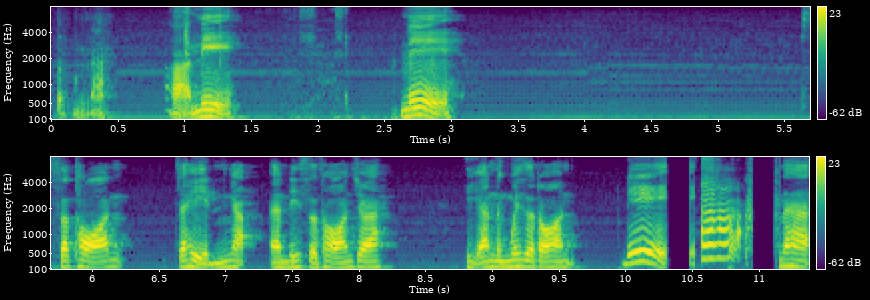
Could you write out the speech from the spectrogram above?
แป๊บนึงนะ อ่านี่ นี่ สะท้อนจะเห็นอะ อันนี้สะท้อนใช่ไหมอีกอันหนึ่งไม่สะท้อน นี่นะฮะ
